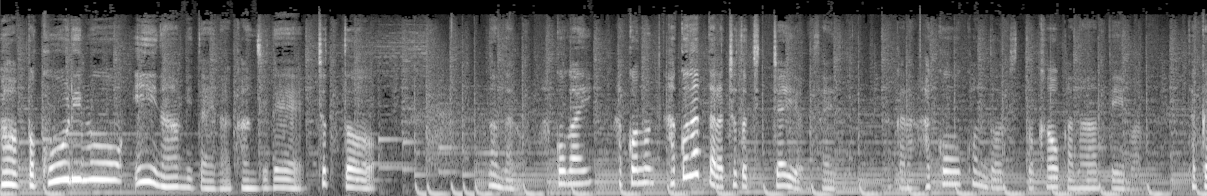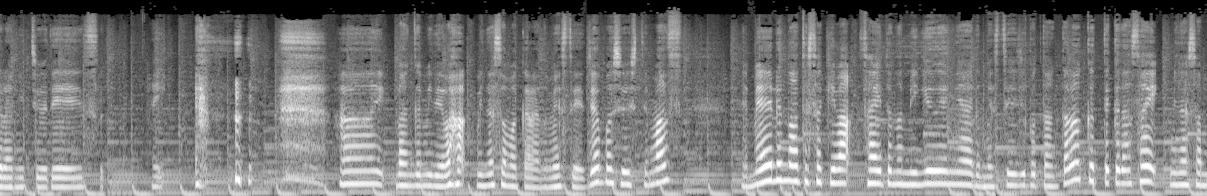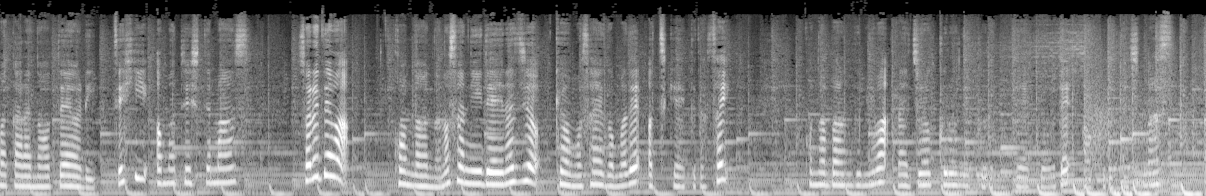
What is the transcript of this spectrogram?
やっぱ氷もいいなみたいな感じでちょっとなんだろう箱買い？箱の箱だったらちょっとちっちゃいよねサイズ。だから箱を今度ちょっと買おうかなって今企み中です。はい。はい。番組では皆様からのメッセージを募集してます。メールの宛先はサイトの右上にあるメッセージボタンから送ってください。皆様からのお便りぜひお待ちしてます。それでは今度アナのサニーデイラジオ。今日も最後までお付き合いください。この番組はラジオクロニクルの提供でお送りいたします。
